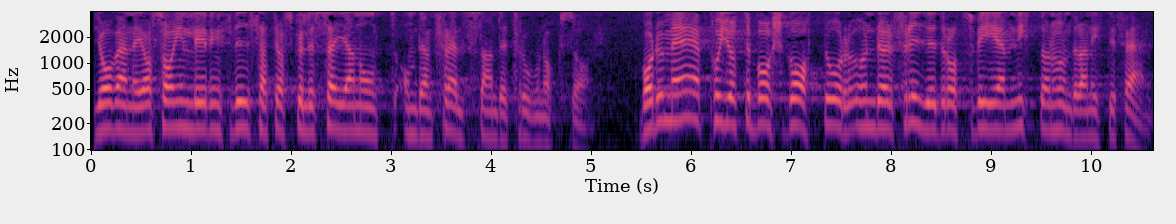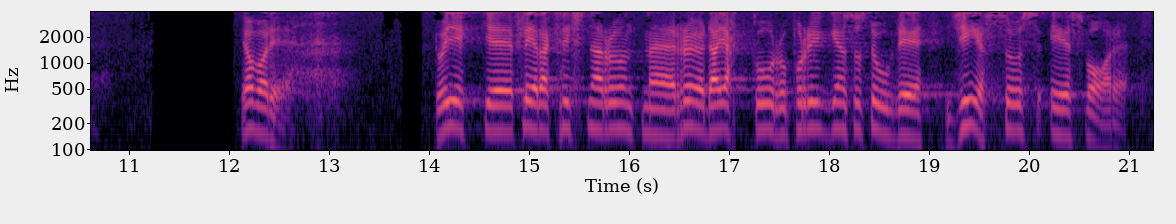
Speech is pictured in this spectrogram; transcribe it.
Ja, vänner, jag sa inledningsvis att jag skulle säga något om den frälsande tron också. Var du med på Göteborgs gator under friidrotts-VM 1995? Jag var det. Då gick eh, flera kristna runt med röda jackor och på ryggen så stod det Jesus är svaret.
